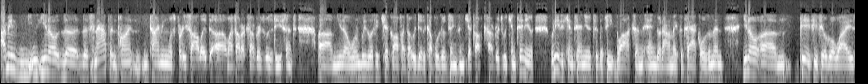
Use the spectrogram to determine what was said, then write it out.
I mean, you know, the the snap and punt timing was pretty solid. Um, I thought our coverage was decent. Um, you know, when we look at kickoff, I thought we did a couple of good things in kickoff coverage. We continue, we need to continue to defeat blocks and and go down and make the tackles. And then, you know, um, PAT field goal wise,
